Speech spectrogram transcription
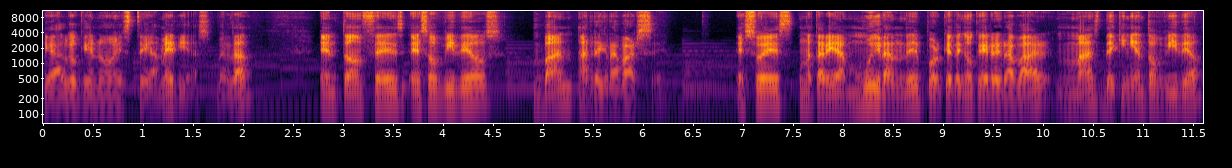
que algo que no esté a medias, ¿verdad? Entonces esos vídeos van a regrabarse. Eso es una tarea muy grande porque tengo que regrabar más de 500 vídeos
